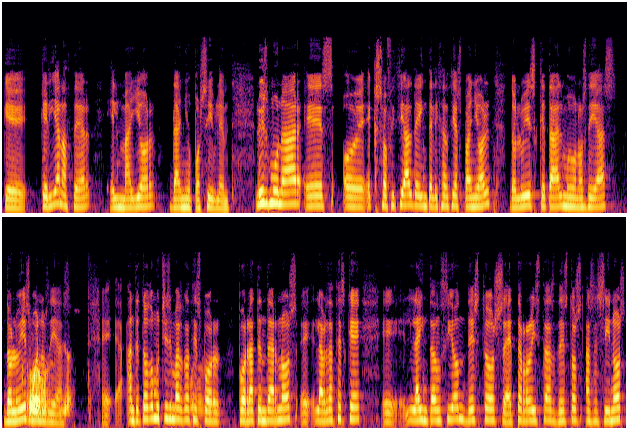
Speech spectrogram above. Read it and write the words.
que querían hacer el mayor daño posible. Luis Munar es exoficial de inteligencia español. Don Luis, ¿qué tal? Muy buenos días. Don Luis, buenos, días. Eh, ante todo, muchísimas gracias por, por, atendernos. Eh, la verdad es que la intención de estos terroristas, de estos asesinos,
